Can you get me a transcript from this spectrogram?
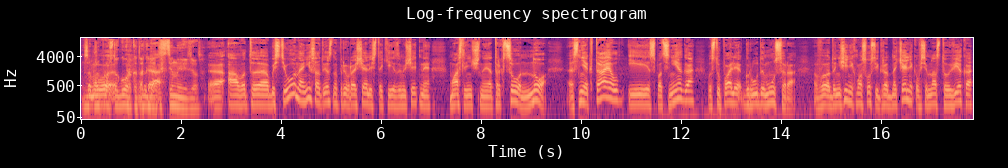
ну, самого... просто горка такая, да. стены идет. Э, а вот э, бастионы, они, соответственно, превращались в такие замечательные масленичные аттракционы. Но снег таял, и из-под снега выступали груды мусора – в донесениях московских градоначальников XVIII века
